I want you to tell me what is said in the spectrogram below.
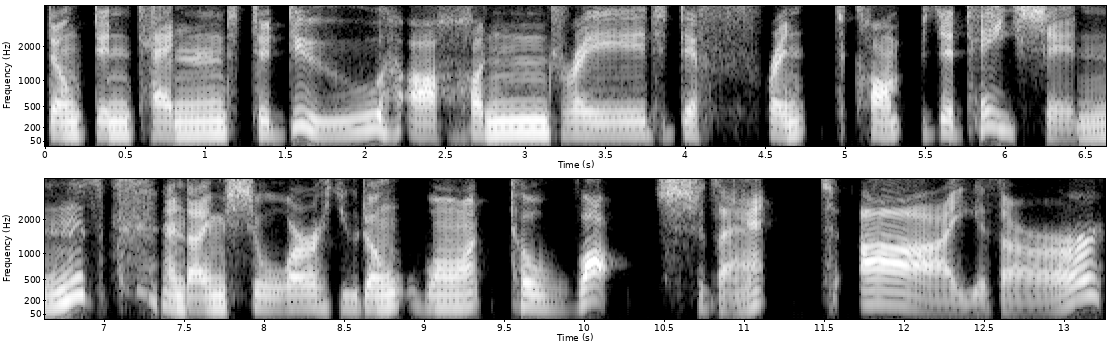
don't intend to do a hundred different computations, and I'm sure you don't want to watch that either.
